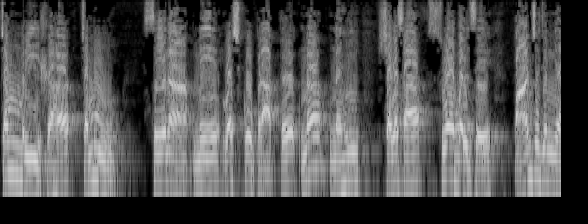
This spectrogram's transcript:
चमरीश, चमू सेना में वश को प्राप्त न, नहीं, शवसा, स्वबल से पाँच जन्य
